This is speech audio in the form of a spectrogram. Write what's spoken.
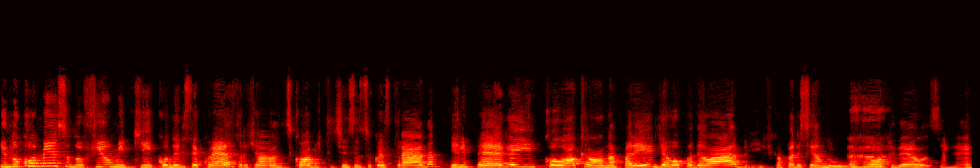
E no começo do filme, que quando ele sequestra, que ela descobre que tinha sido sequestrada, ele pega e coloca ela na parede e a roupa dela abre, e fica aparecendo o Aham. top dela, assim, né?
